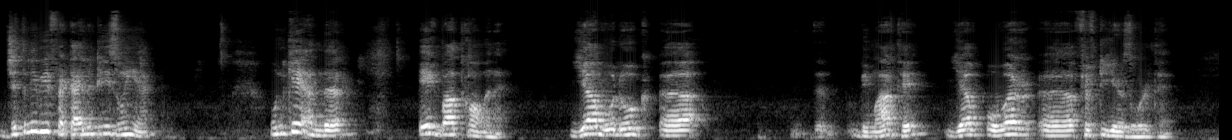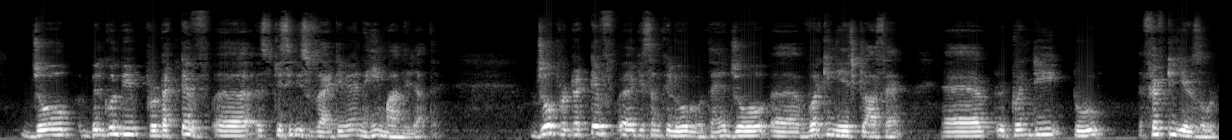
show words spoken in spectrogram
जितनी भी फर्टाइलिटीज़ हुई हैं, उनके अंदर एक बात कॉमन है, या वो लोग बीमार थे, या ओवर फिफ्टी ईयर्स ओल्ड थे। जो बिल्कुल भी प्रोडक्टिव किसी भी सोसाइटी में नहीं माने जाते। जो प्रोडक्टिव किस्म के लोग होते हैं, जो वर्किंग एज क्लास है twenty to fifty years old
